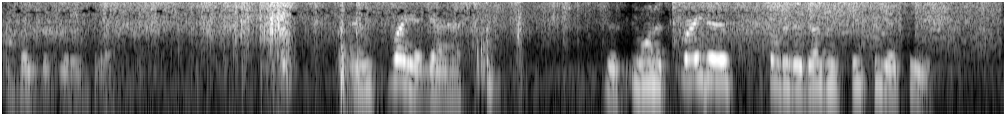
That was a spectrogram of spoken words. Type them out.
I hate this little foil. And spray it, guys. Just, you wanna spray this so that it doesn't stick to your cheese.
